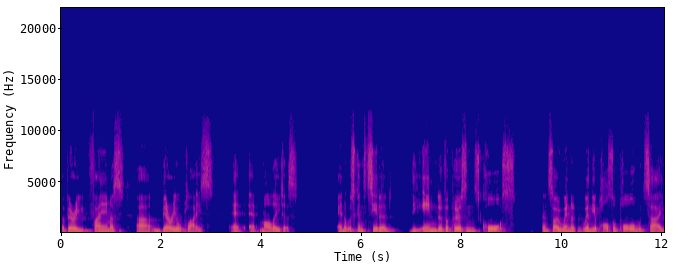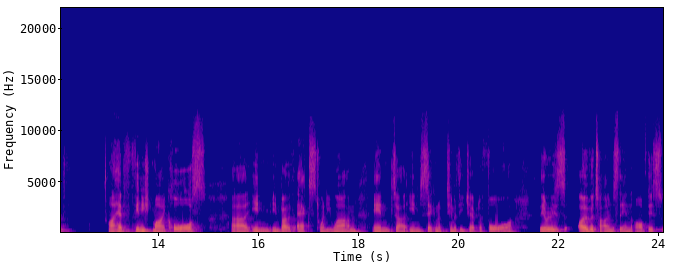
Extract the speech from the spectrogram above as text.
a very famous uh, burial place at, at Miletus. And it was considered the end of a person's course. And so when, when the Apostle Paul would say, I have finished my course, uh, in, in both Acts 21 and uh, in 2nd of Timothy chapter 4, there is overtones then of this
